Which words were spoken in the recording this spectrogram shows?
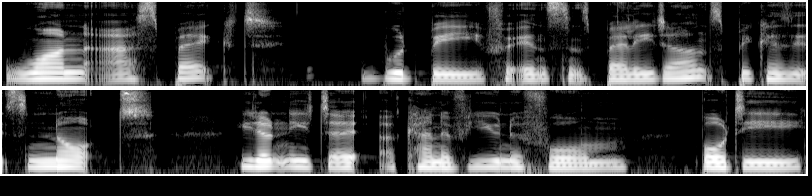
one aspect would be, for instance, belly dance, because it's not, you don't need a, a kind of uniform body.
